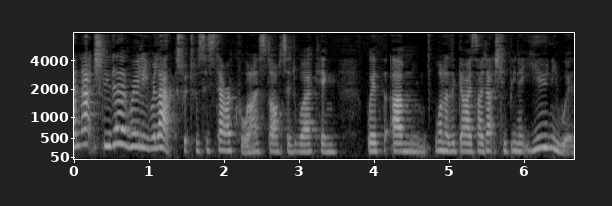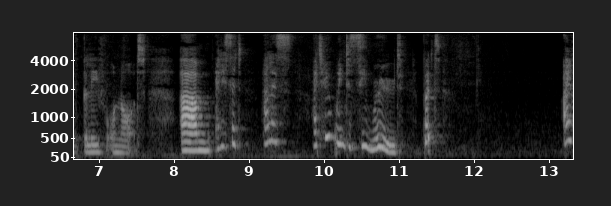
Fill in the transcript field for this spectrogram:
And actually, they're really relaxed, which was hysterical when I started working with um, one of the guys I'd actually been at uni with, believe it or not. Um, and he said, Alice, I don't mean to seem rude, but I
